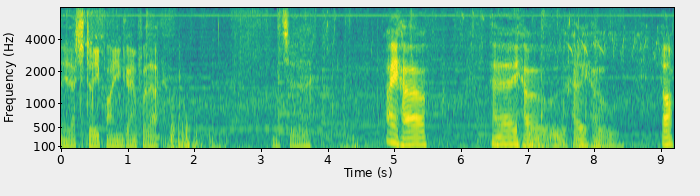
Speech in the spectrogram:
See, that's steep, I ain't going for that. But, uh, hey ho, hey ho, hey ho, off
